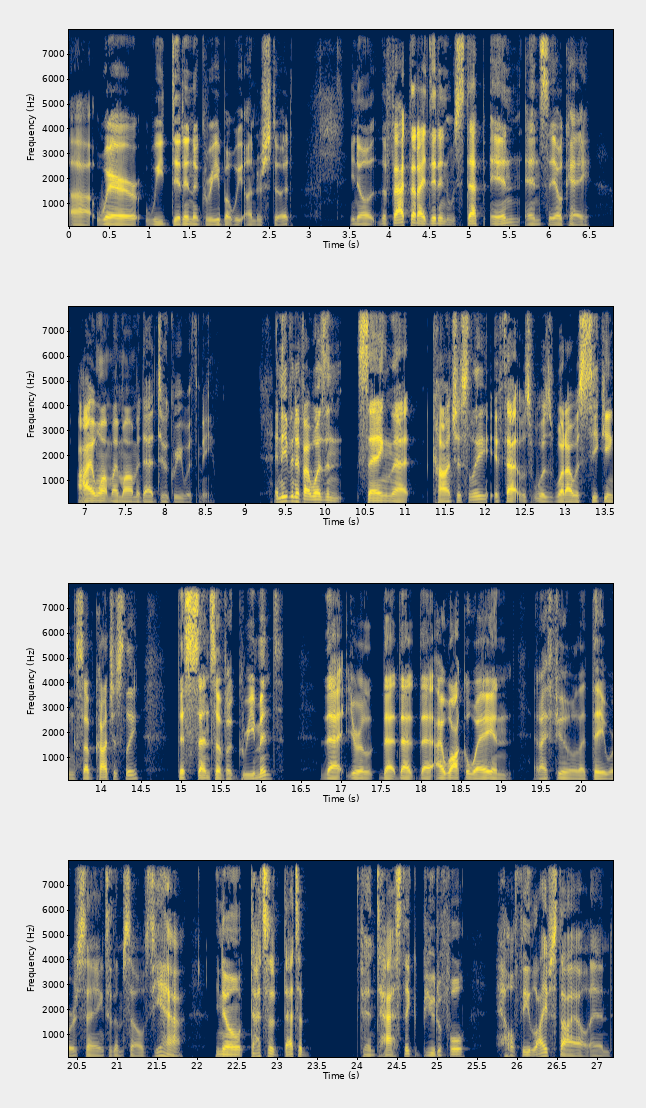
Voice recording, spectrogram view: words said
uh, where we didn't agree but we understood. You know, the fact that I didn't step in and say, okay, I want my mom and dad to agree with me. And even if I wasn't saying that consciously, if that was, was what I was seeking subconsciously, this sense of agreement that you're that that that I walk away and and I feel that they were saying to themselves, yeah, you know, that's a that's a fantastic, beautiful, healthy lifestyle and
